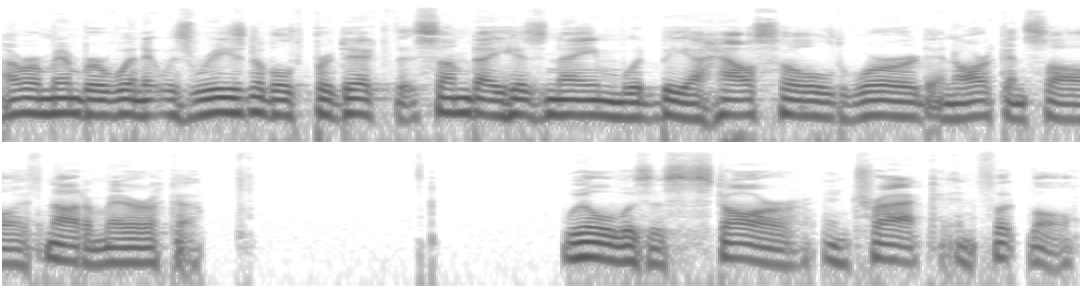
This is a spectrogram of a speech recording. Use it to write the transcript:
I remember when it was reasonable to predict that someday his name would be a household word in Arkansas, if not America. Will was a star in track and football.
